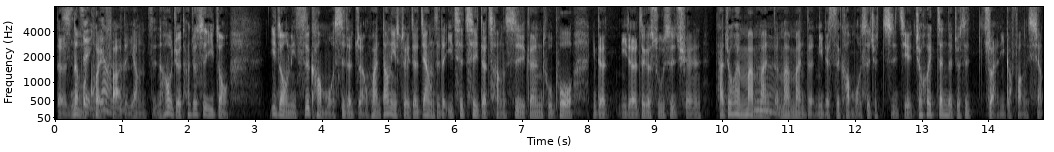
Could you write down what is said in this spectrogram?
的那么匮乏的样子。然后我觉得它就是一种一种你思考模式的转换。当你随着这样子的一次次的尝试跟突破，你的你的这个舒适圈，它就会慢慢的、慢慢的，你的思考模式就直接就会真的就是转一个方向。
